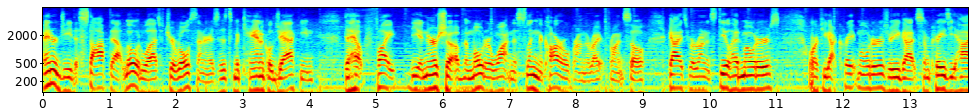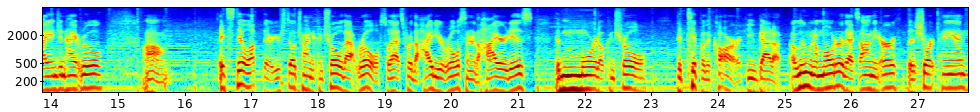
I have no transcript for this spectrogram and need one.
energy to stop that load. Well, that's what your roll center is. It's mechanical jacking to help fight the inertia of the motor wanting to sling the car over on the right front. So guys who are running steelhead motors, or if you got crate motors, or you got some crazy high engine height rule, um, it's still up there. You're still trying to control that roll. So that's where the height of your roll center, the higher it is, the more it'll control the tip of the car. If you've got a aluminum motor that's on the earth, the short pan,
